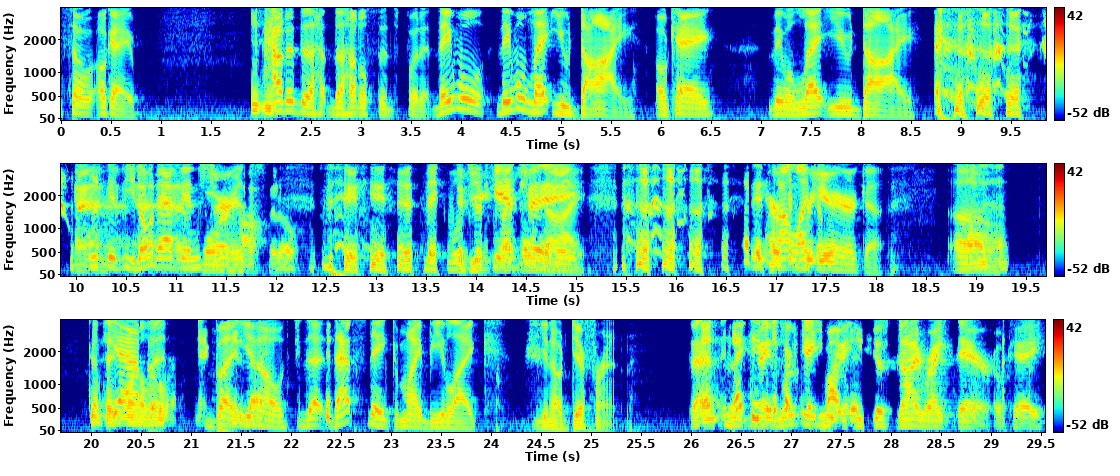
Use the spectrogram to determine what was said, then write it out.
so okay. Mhm. How did the the Huddlestons put it? They will they will let you die. Okay, they will let you die if you don't have At a insurance. Hospital. they, they will If you just can't let you pay. die. It's not like for years. America. Uh, Um, it's gonna take yeah, more than a but- little. rattlesnake but you die. know that that snake might be like you know different. That snake that's may look at you and it. you just die right there. Okay,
